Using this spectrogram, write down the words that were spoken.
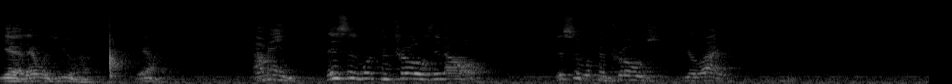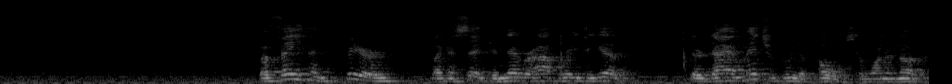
Yeah, that was you, huh? Yeah. I mean, this is what controls it all. This is what controls your life. But faith and fear, like I said, can never operate together. They're diametrically opposed to one another.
